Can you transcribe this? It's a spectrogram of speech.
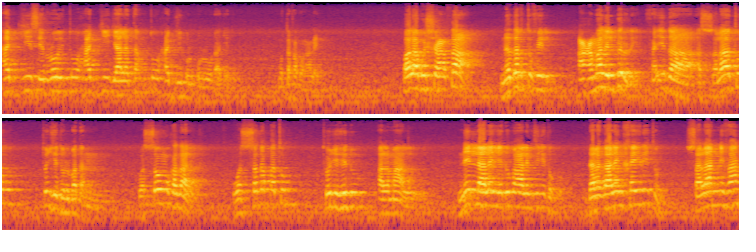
حجي سرويتو حجي جالتمتو حجي بالقلو راجل متفق عليه قال أبو الشعثاء نظرت في أعمال البر فإذا الصلاة تجهد البدن والصوم كذلك والصدقة تجهد المال nillaalee jedhu baalimtichi tokko dalagaaleen khayrii tun salaanni faan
